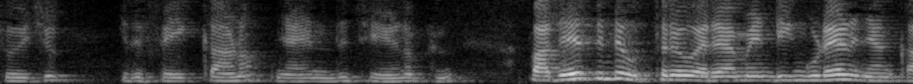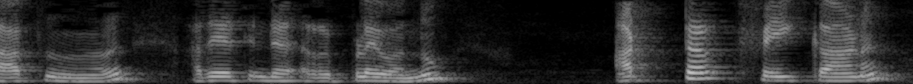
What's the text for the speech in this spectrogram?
ചോദിച്ചു ഇത് ഫേക്ക് ആണോ? ഞാൻ എന്ത് ചെയ്യണം? എന്ന്. അപ്പം അദ്ദേഹത്തിന്റെ ഉത്തരവ് വരാൻ വേണ്ടിയും കൂടെയാണ് ഞാൻ കാത്തു നിന്നത്. അദ്ദേഹത്തിന്റെ റിപ്ലൈ വന്നു. അട്ടർ ഫേക്കാണ്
